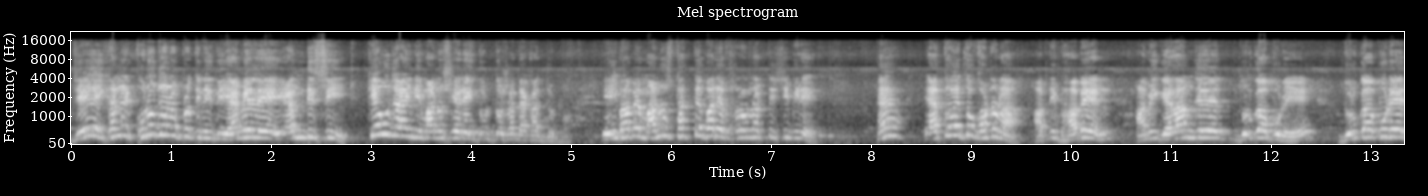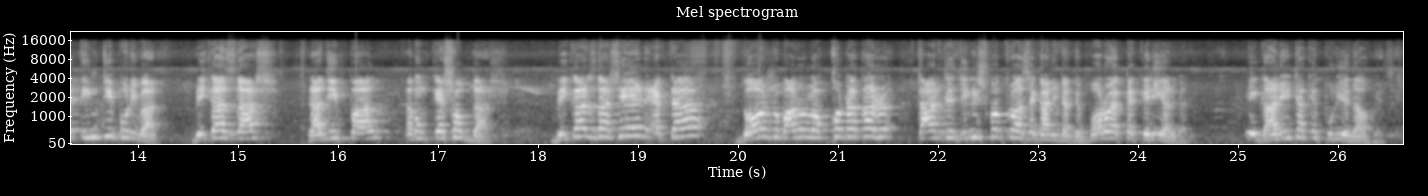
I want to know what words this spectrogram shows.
যে এখানের কোনো জনপ্রতিনিধি, এমএলএ, এমডিসি কেউ যায়নি মানুষের এই দুর্দশা দেখার জন্য। এইভাবে মানুষ থাকতে পারে শরণার্থী শিবিরে? হ্যাঁ? এত এত ঘটনা। আপনি ভাবেন, আমি গেলাম যে দুর্গাপুরে দুর্গাপুরে তিনটি পরিবার, বিকাশ দাস, রাজীব পাল এবং কেশব দাস। বিকাশ দাসের একটা দশ বারো লক্ষ টাকার তার যে জিনিসপত্র আছে গাড়িটাতে, বড় একটা কেরিয়ার গাড়ি। এই গাড়িটাকে পুড়িয়ে দেওয়া হয়েছে।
